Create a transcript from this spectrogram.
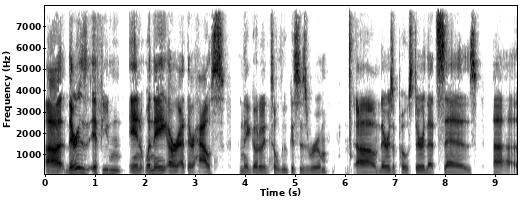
Uh, there is if you in when they are at their house and they go to into Lucas's room, um, there is a poster that says uh,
